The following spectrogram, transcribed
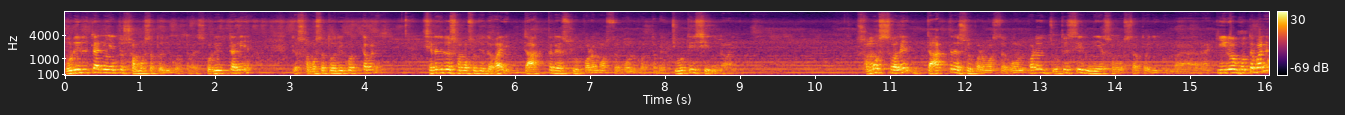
শরীরটা নিয়ে একটু সমস্যা তৈরি করতে পারে। শরীরটা নিয়ে একটু সমস্যা তৈরি করতে পারে। সেটা যদি সমস্যা যদি হয়, ডাক্তারের সুপরামর্শ গ্রহণ করতে হবে। জ্যোতিষীর নয়। সমস্যা হলে ডাক্তারের সুপরামর্শ গ্রহণ করে। জ্যোতিষীর নিয়ে সমস্যা তৈরি কী রোগ হতে পারে?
